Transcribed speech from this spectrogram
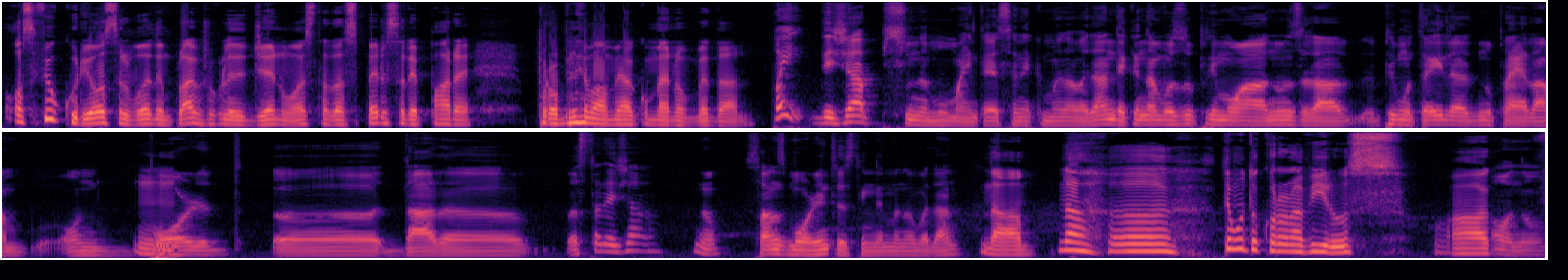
o să fiu curios să-l văd, îmi plac jocurile de genul ăsta, dar sper să repare problema mea cu Man of Medan. Păi, deja sună mult mai interesant decât mă vedeam. De când am văzut primul anunț de la primul trailer, nu prea eram on Mhm. board, uh, dar uh, ăsta deja, nu, sounds more interesting than Manovedan. Da, da, uh, temutul coronavirus a, Oh, nu.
